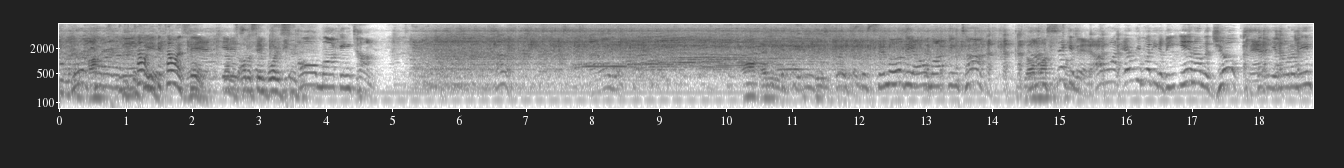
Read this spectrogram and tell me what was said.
You you're part promise. of You can tell, you can tell on And stage. It's all the same voice. The all mocking tongue. All edited. It's the symbol of the all mocking tongue. All I'm sick tongue. of it. I want everybody to be in on the joke, man. You know what I mean?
